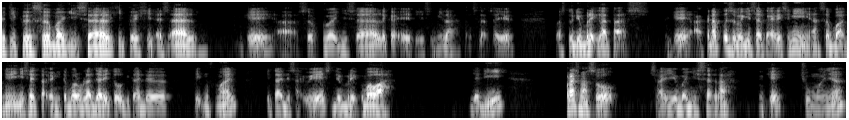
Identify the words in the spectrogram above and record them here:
ketika sebagi sel kita hit SL. Okey, uh, sebagi sel dekat area sinilah tak silap saya. Lepas tu dia break ke atas. Okey, uh, kenapa sebagi sel kat area sini? Sebabnya ini setup yang kita baru belajar itu. Kita ada tick movement, kita ada sideways, dia break ke bawah. Jadi, price masuk, saya bagi sell lah. Okey, cumanya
